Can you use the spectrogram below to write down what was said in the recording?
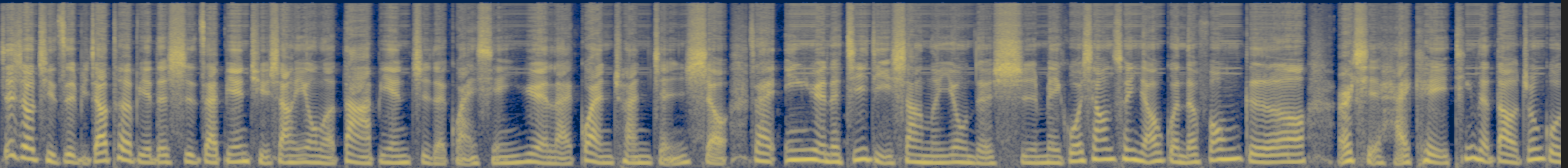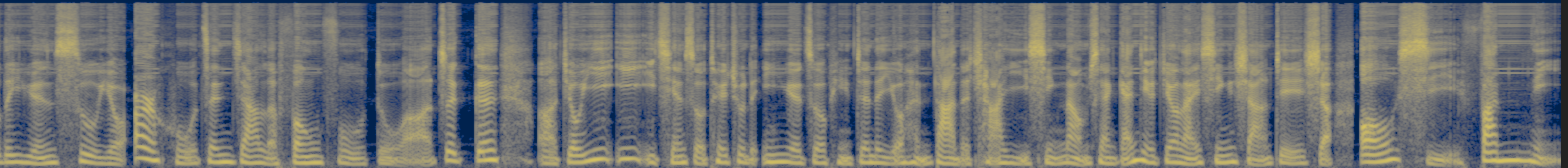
这首曲子比较特别的是，在编曲上用了大编制的管弦乐来贯穿整首，在音乐的基底上呢用的是美国乡村摇滚的风格哦，而且还可以听得到中国的元素，有二胡增加了丰富度啊，这跟啊九一一以前所推出的音乐作品真的有很大的差异性。那我们现在赶紧。就来欣赏这一首《我喜欢你》。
